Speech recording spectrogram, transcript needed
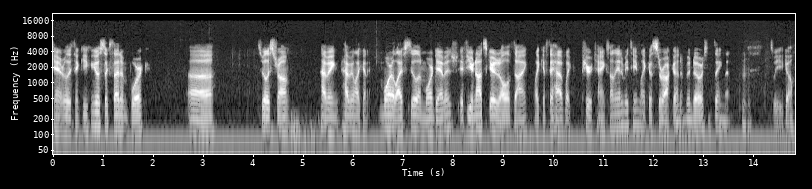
can't really think. You can go sixth item Bork. Uh, it's really strong. Having having like an more lifesteal and more damage. If you're not scared at all of dying, like if they have like pure tanks on the enemy team, like a Soraka and a Mundo or something, then Mhm. that's where you go.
